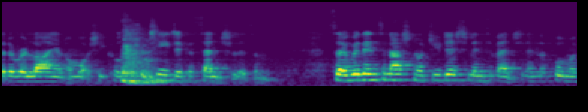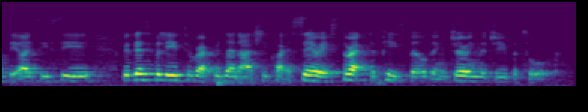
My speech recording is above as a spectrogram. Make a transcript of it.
that are reliant on what she calls strategic essentialism. So, with international judicial intervention in the form of the ICC, with this believed to represent actually quite a serious threat to peace building during the Juba talks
